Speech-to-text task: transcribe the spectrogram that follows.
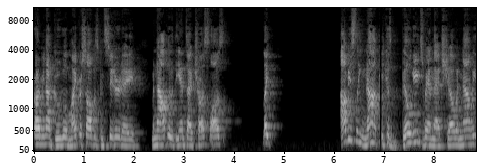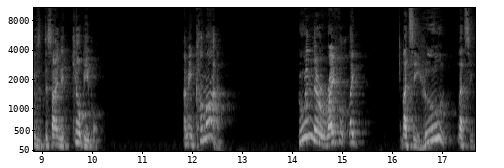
or I mean, not Google, Microsoft was considered a monopoly with the antitrust laws? Like, obviously not because Bill Gates ran that show and now he's deciding to kill people. I mean, come on. Who in their rightful, like, let's see, who, let's see,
